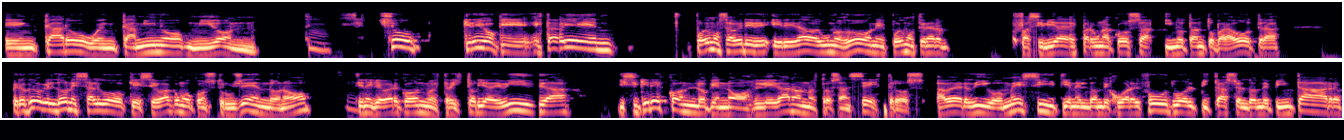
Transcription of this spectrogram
encaro o encamino mi don. Mm. Yo creo que está bien, podemos haber heredado algunos dones, podemos tener facilidades para una cosa y no tanto para otra, pero creo que el don es algo que se va como construyendo, ¿no? Tiene que ver con nuestra historia de vida y si querés con lo que nos legaron nuestros ancestros. A ver, digo, Messi tiene el don de jugar al fútbol, Picasso el don de pintar,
